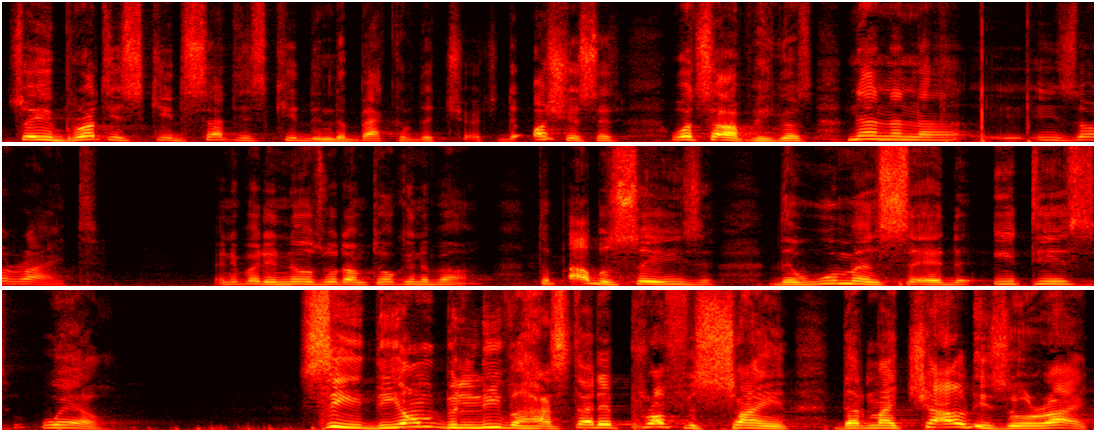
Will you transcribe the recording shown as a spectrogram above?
So he brought his kid, sat his kid in the back of the church. The usher said, What's up? He goes, No, no, no, he's all right. Anybody knows what I'm talking about? The Bible says the woman said, It is well. See, the unbeliever has started prophesying that my child is all right.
